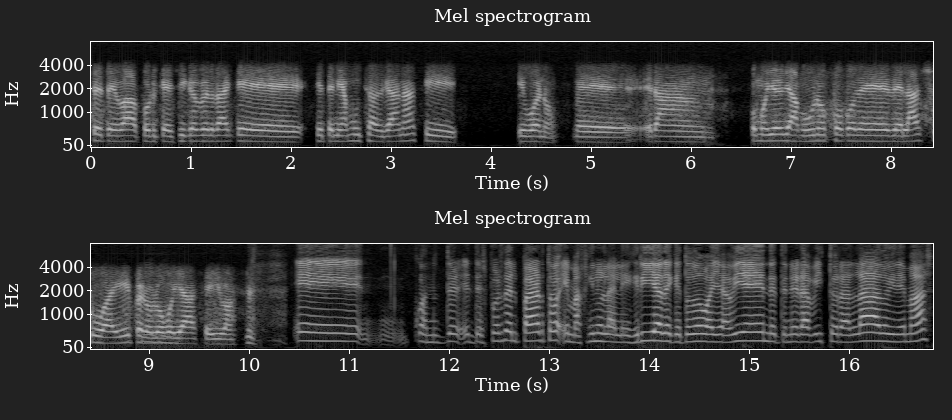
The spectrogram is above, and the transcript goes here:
se te va porque sí que es verdad que, que tenía muchas ganas y y bueno eh, eran como yo llamo unos pocos de, de ahí pero luego ya se iban Eh, cuando te- después del parto, imagino la alegría de que todo vaya bien, de tener a Víctor al lado y demás.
